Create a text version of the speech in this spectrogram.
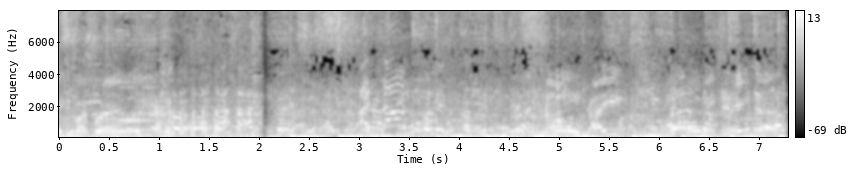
Thank you, my friend. I sound know, right? I always say that.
